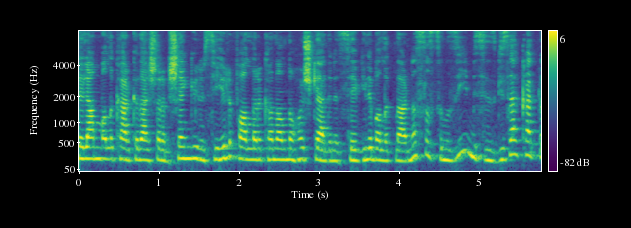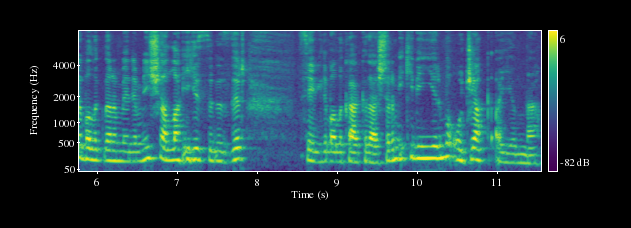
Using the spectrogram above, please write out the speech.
Selam balık arkadaşlarım. Şengül'ün Sihirli Falları kanalına hoş geldiniz. Sevgili balıklar nasılsınız? İyi misiniz? Güzel kalpli balıklarım benim. İnşallah iyisinizdir. Sevgili balık arkadaşlarım 2020 Ocak ayında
